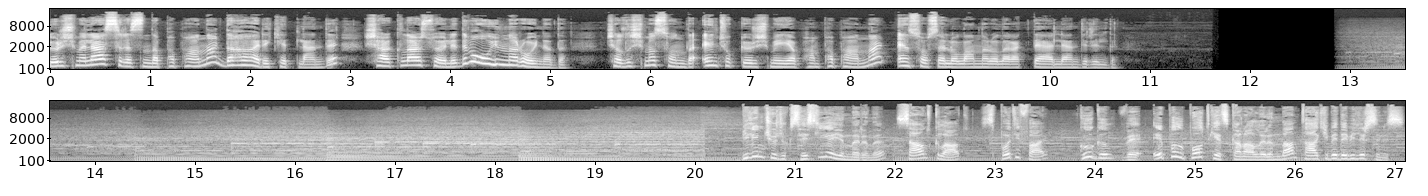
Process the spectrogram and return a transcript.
Görüşmeler sırasında papağanlar daha hareketlendi, şarkılar söyledi ve oyunlar oynadı. Çalışma sonunda en çok görüşmeyi yapan papağanlar en sosyal olanlar olarak değerlendirildi. Bilim Çocuk sesli yayınlarını SoundCloud, Spotify, Google ve Apple Podcast kanallarından takip edebilirsiniz.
